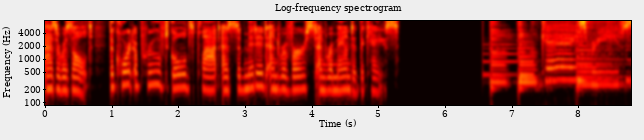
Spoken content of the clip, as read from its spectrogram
As a result, the court approved Gold's plat as submitted and reversed and remanded the case. Case briefs,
